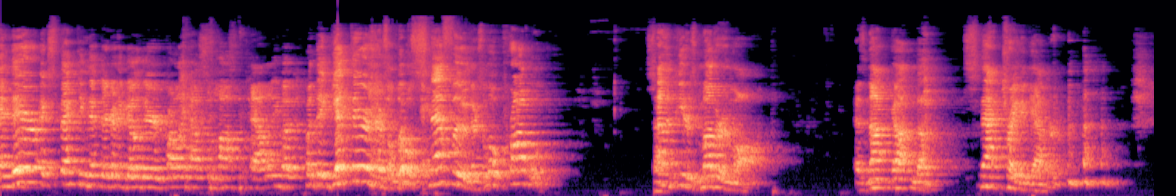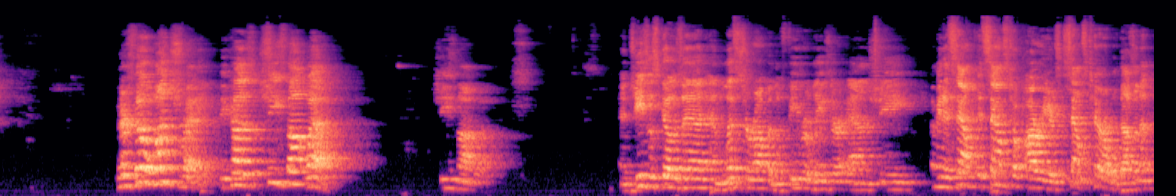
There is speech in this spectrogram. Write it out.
And they're expecting that they're going to go there and probably have some hospitality, but, but they get there and there's a little snafu, there's a little problem. Simon Peter's mother in law has not gotten the snack tray together. there's no lunch ready because she's not well. She's not well. And Jesus goes in and lifts her up, and the fever leaves her, and she. I mean, it sounds it sounds to our ears, it sounds terrible, doesn't it?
